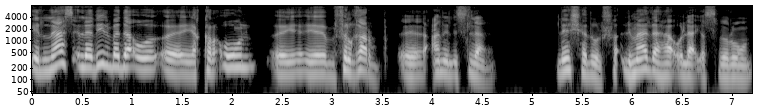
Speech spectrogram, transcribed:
الناس الذين بدأوا آه، يقرؤون آه، في الغرب آه، عن الإسلام. ليش هذول؟ لماذا هؤلاء يصبرون؟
